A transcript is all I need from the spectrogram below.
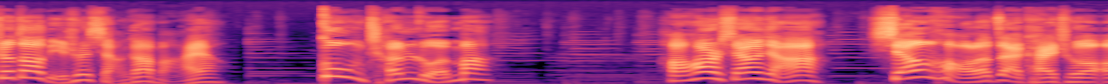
这到底是想干嘛呀？共沉沦吗？好好想想啊，想好了再开车。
